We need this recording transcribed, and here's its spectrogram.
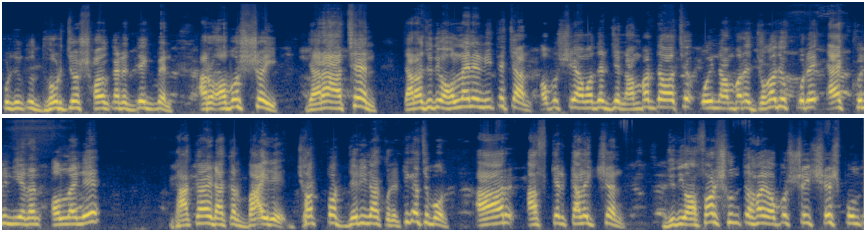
পর্যন্ত ধৈর্য সহকারে দেখবেন। আর অবশ্যই যারা আছেন, যারা যদি অনলাইনে নিতে চান, অবশ্যই আমাদের যে নাম্বার দেওয়া আছে, ওই নাম্বারে যোগাযোগ করে এক্ষুনি নিয়ে নেন অনলাইনে ঢাকায়, ঢাকার বাইরে ঝটপট দেরি না করে, ঠিক আছে বোন? আর আজকের কালেকশন যদি অফার শুনতে হয়, অবশ্যই শেষ পর্যন্ত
